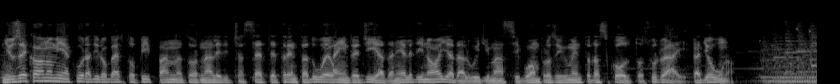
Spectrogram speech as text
News Economy a cura di Roberto Pippan torna alle 17.32 in regia Daniele Di Noia da Luigi Massi buon proseguimento d'ascolto su RAI Radio 1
